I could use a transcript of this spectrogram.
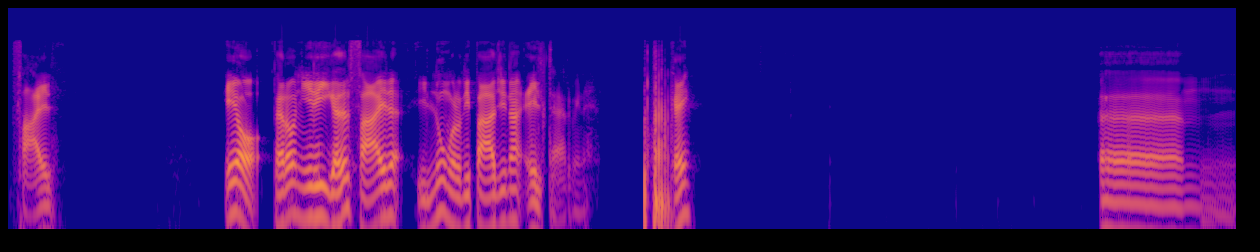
file e ho per ogni riga del file il numero di pagina e il termine. Ok? Ehm,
